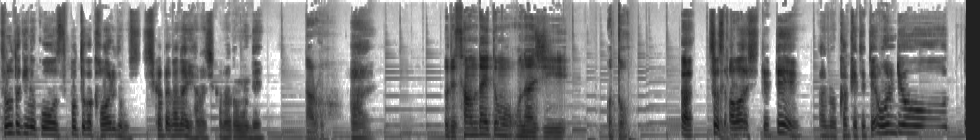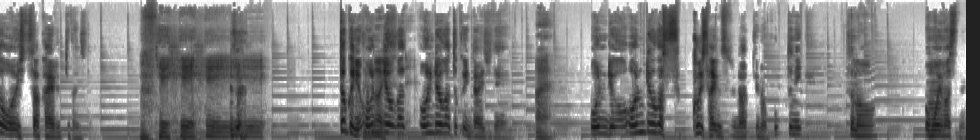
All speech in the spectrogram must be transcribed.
その時のこう、スポットが変わるのも仕方がない話かなと思うんで、なるほど。はい。それ3台とも同じ音？あ、そうです。合わせてて、あの、かけてて、音量と音質は変えるって感じです。へへへ特に音量が、ね音量が特に大事で、はい。音量、音量がすっごい左右するなっていうのは本当に、その、思いますね。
